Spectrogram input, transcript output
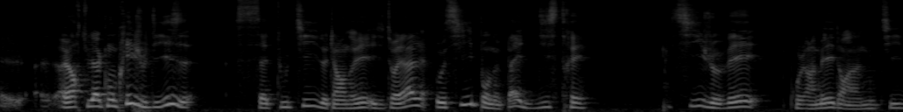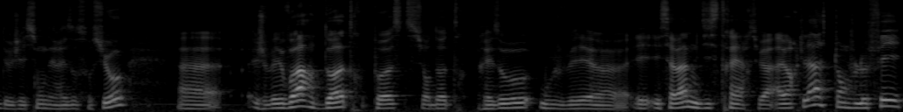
Euh, alors tu l'as compris, j'utilise cet outil de calendrier éditorial aussi pour ne pas être distrait. Si je vais programmer dans un outil de gestion des réseaux sociaux, je vais voir d'autres posts sur d'autres réseaux où je vais euh, et, ça va me distraire tu vois. Alors que là quand je le fais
